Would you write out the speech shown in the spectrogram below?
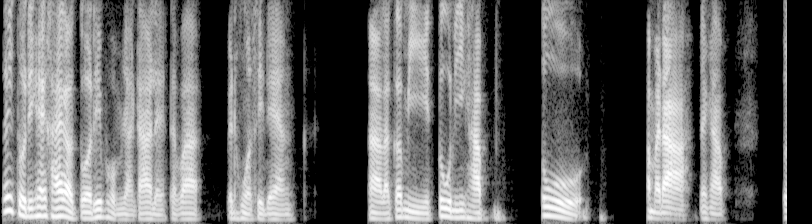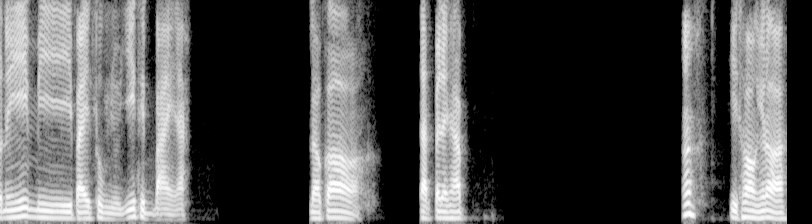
เฮ้ย ตัวนี้คล้าย ๆ กับตัวที่ผมอยากได้เลย แต่ว่าเป็นหัวสีแดง อ่า แล้วก็มีตู้นี้ครับ ตู้ธรรมดานะครับ ตัวนี้มีใบสุ่มอยู่20ใบนะ แล้วก็จัดไปเลยครับฮะสีทองอีกแล้เหรอ?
